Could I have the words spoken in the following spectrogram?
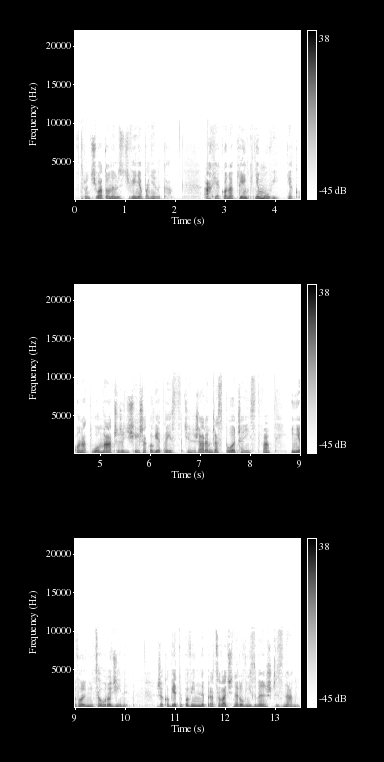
wtrąciła tonem zdziwienia panienka. Ach, jak ona pięknie mówi, jak ona tłumaczy, że dzisiejsza kobieta jest ciężarem dla społeczeństwa i niewolnicą rodziny, że kobiety powinny pracować na równi z mężczyznami,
